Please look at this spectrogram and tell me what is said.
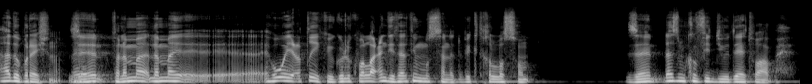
هذا operational زين فلما لما آه، هو يعطيك يقول لك والله عندي 30 مستند بيك تخلصهم. زين لازم يكون في due date واضح.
